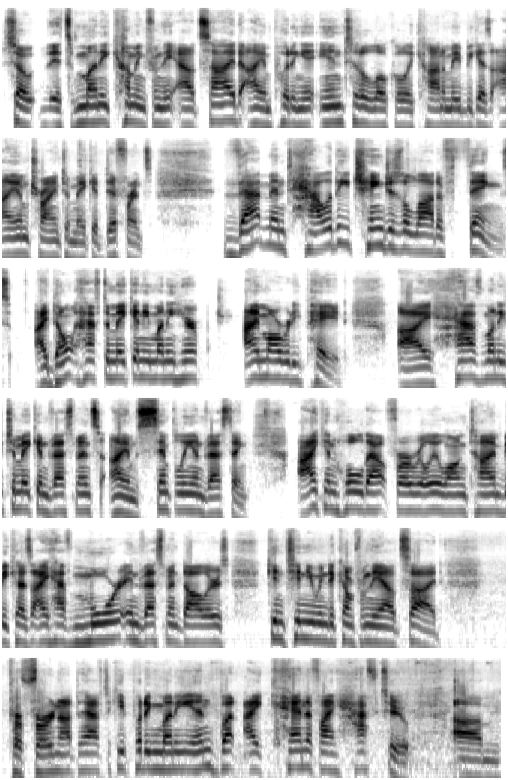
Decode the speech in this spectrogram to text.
So it's money coming from the outside. I am putting it into the local economy because I am trying to make a difference. That mentality changes a lot of things. I don't have to make any money here. I'm already paid. I have money to make investments. I am simply investing. I can hold out for a really long time because I have more investment dollars continuing to come from the outside prefer not to have to keep putting money in, but I can if I have to. Um,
